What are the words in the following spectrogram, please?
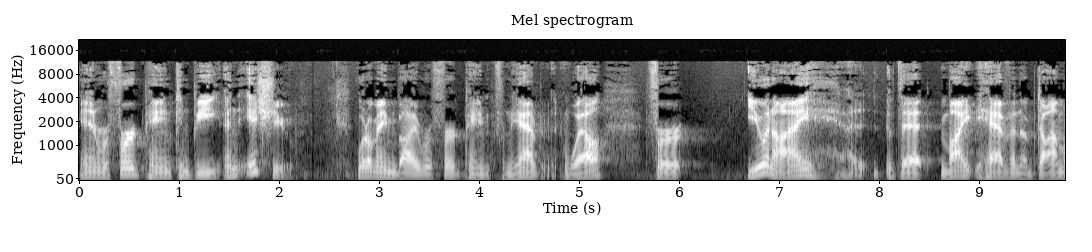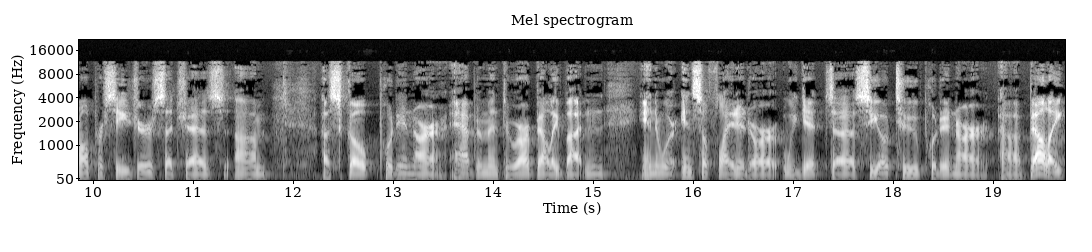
And referred pain can be an issue. What do I mean by referred pain from the abdomen? Well, for you and I uh, that might have an abdominal procedure such as um, a scope put in our abdomen through our belly button and we're insufflated or we get uh, CO2 put in our uh, belly,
